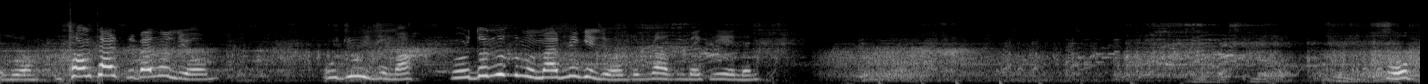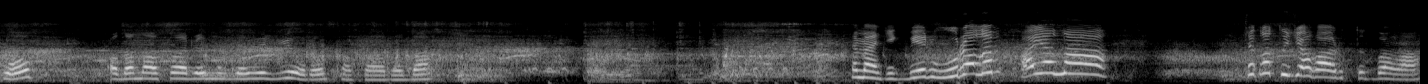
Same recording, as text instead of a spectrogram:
Ölüyorum. Tam tersi ben ölüyorum. Ucu ucuna. Gördünüz mü? Mermi geliyordu. Biraz bekleyelim. Hop hop. Adam hasarımızı veriyoruz hasarı da. Hemencik bir vuralım. Hay Allah. Tek atacak artık bana.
